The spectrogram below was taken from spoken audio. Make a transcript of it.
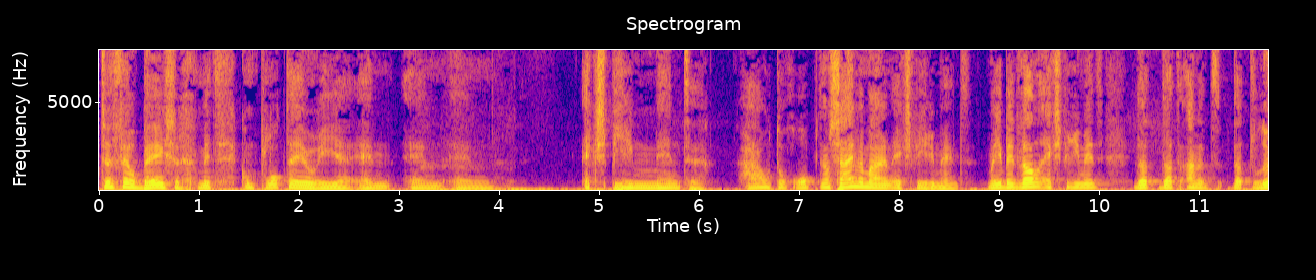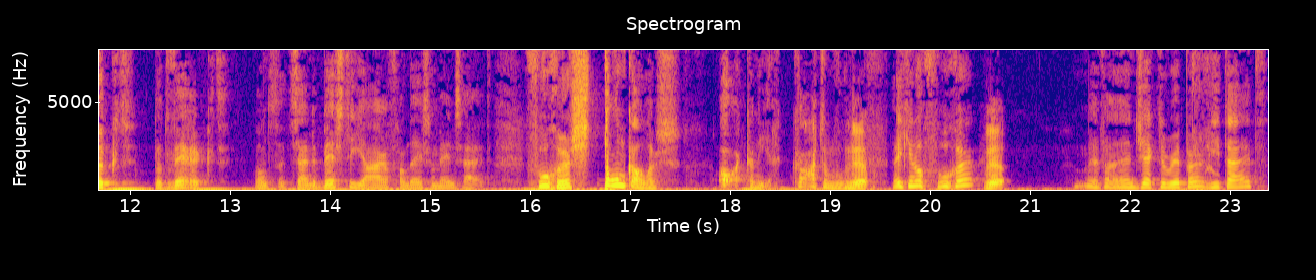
te veel bezig met complottheorieën en, en, en experimenten. Hou toch op. Dan zijn we maar een experiment. Maar je bent wel een experiment dat, dat, aan het, dat lukt, dat werkt. Want het zijn de beste jaren van deze mensheid. Vroeger stonk alles. Oh, ik kan niet echt kwaad om worden. Weet je nog, vroeger? Ja. Van eh, Jack the Ripper, die tijd?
